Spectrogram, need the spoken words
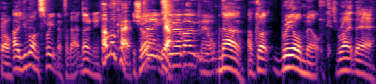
So. Oh, you want sweetener for that, don't you? I'm okay. You sure? James, Yeah. you have oat milk. No, I've got real milk. It's right there.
